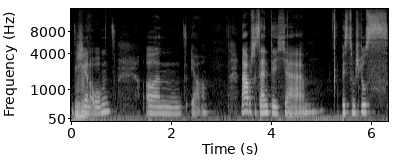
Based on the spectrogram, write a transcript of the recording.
und einen Mhm. schönen Abend. Und ja, Nein, aber schlussendlich ähm, bis zum Schluss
